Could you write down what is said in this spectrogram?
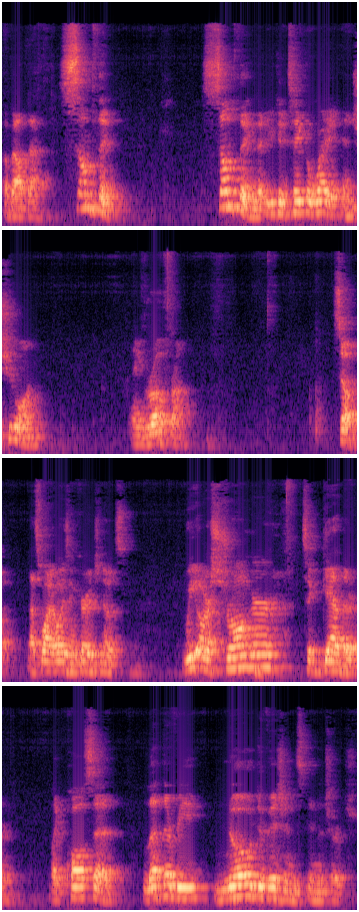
about that. Something. Something that you can take away and chew on and grow from. So, that's why I always encourage notes. We are stronger together. Like Paul said, let there be no divisions in the church.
